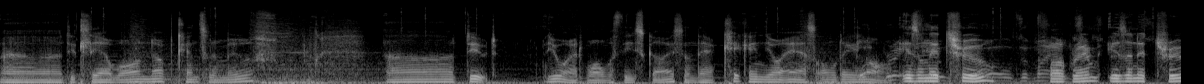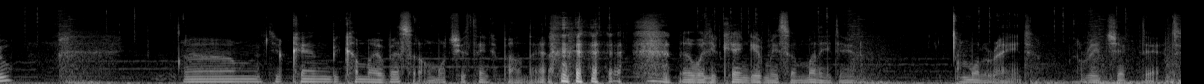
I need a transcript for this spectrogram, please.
Uh, declare war? Nope. Cancel move. Uh, dude, you are at war with these guys, and they're kicking your ass all day long. Isn't it true, Thorgrim? Isn't it true? Um, you can become my vessel. What do you think about that? no, but you can give me some money, dude. Moderate. Reject it.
